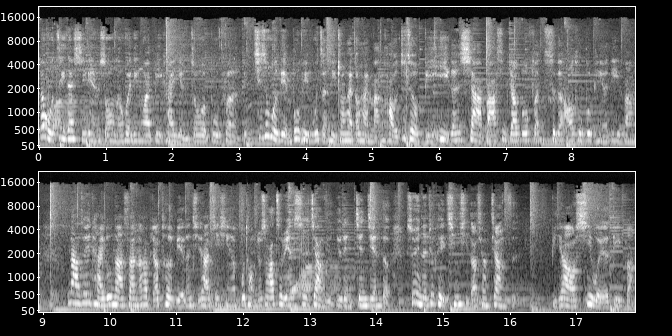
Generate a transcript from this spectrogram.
那我自己在洗脸的时候呢，会另外避开眼周的部分。其实我脸部皮肤整体状态都还蛮好的，就只有鼻翼跟下巴是比较多粉刺跟凹凸不平的地方。那这一台 Luna 三呢，它比较特别，跟其他机型的不同，就是它这边是这样子，有点尖尖的，所以呢就可以清洗到像这样子比较细微的地方，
